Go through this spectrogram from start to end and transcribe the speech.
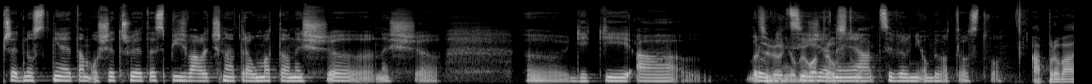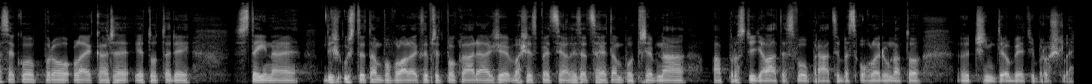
přednostně tam ošetřujete spíš válečná traumata než, než eh, děti a civilní ženy a civilní obyvatelstvo. A pro vás jako pro lékaře je to tedy stejné, když už jste tam povolán, tak se předpokládá, že vaše specializace je tam potřebná a prostě děláte svou práci bez ohledu na to, čím ty oběti prošly.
